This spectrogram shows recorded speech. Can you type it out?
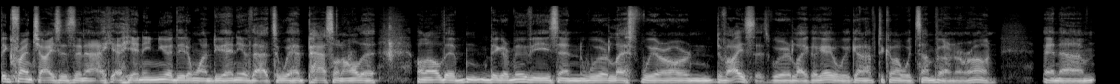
big franchises, and I, I knew I didn't want to do any of that. So we had passed on all the on all the bigger movies, and we were left with our own devices. We were like, okay, we're gonna have to come up with something on our own and um,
